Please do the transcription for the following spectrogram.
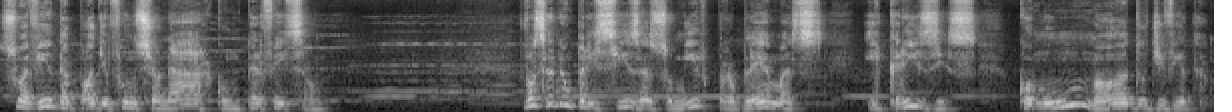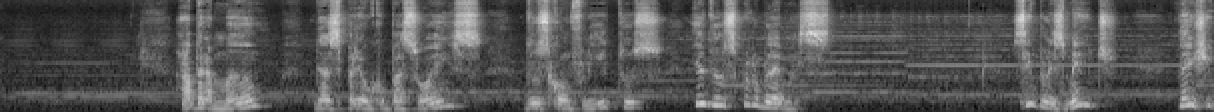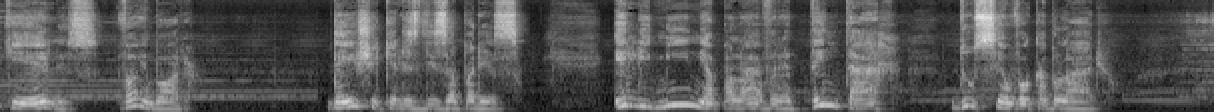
Sua vida pode funcionar com perfeição. Você não precisa assumir problemas e crises como um modo de vida. Abra mão das preocupações, dos conflitos e dos problemas. Simplesmente deixe que eles vão embora. Deixe que eles desapareçam. Elimine a palavra tentar do seu vocabulário,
